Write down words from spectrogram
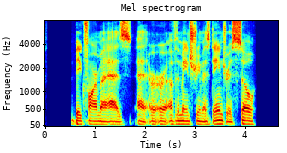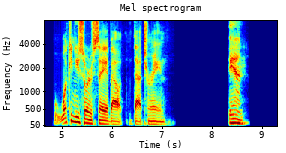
big pharma as uh, or, or of the mainstream as dangerous. So what can you sort of say about that terrain? Man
